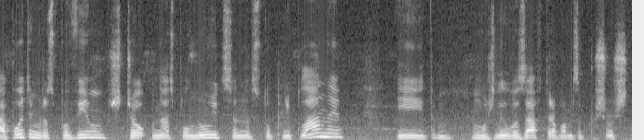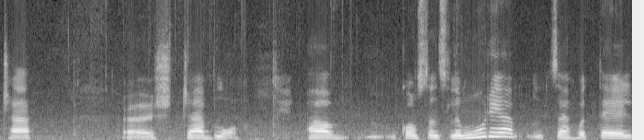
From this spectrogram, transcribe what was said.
а потім розповім, що у нас плануються наступні плани. І там, можливо, завтра вам запишу ще, е, ще блог. Констанс Лемурія це готель,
